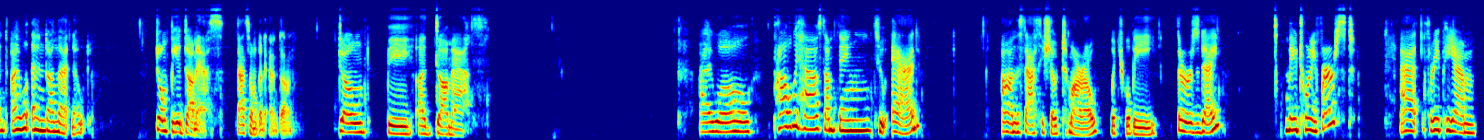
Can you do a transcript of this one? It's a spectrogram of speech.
And I will end on that note. Don't be a dumbass. That's what I'm going to end on. Don't be a dumbass. I will probably have something to add on the Sassy Show tomorrow, which will be Thursday, May 21st at 3 p.m.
